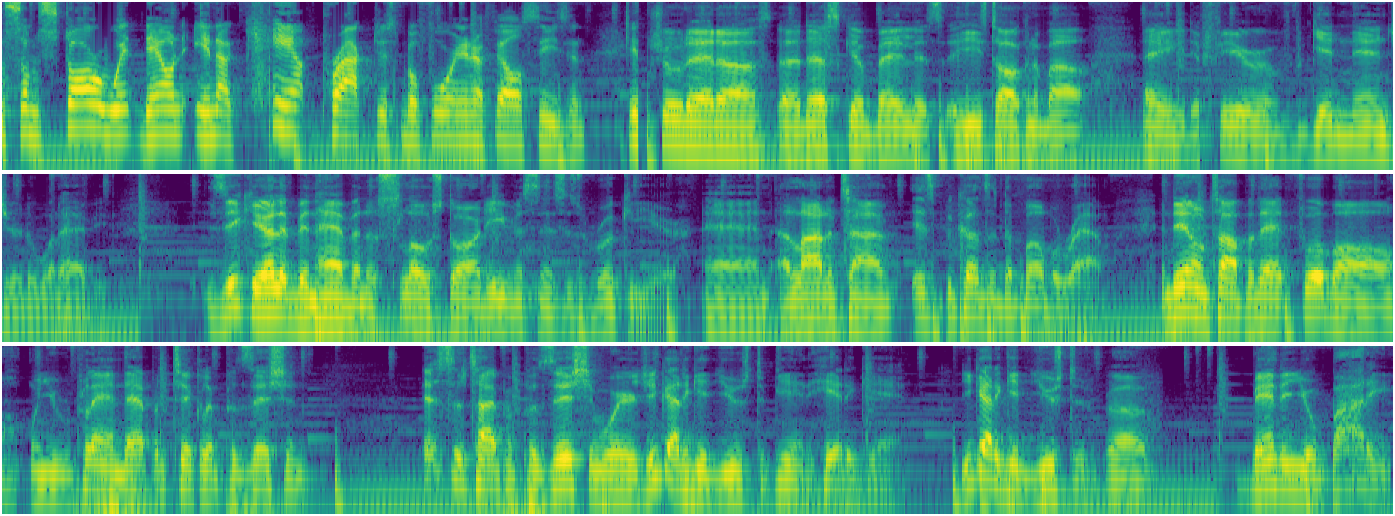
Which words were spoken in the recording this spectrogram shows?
some star went down in a camp practice before NFL season. It's True that uh, uh that's Skip Bayless. He's talking about hey the fear of getting injured or what have you. Ezekiel had been having a slow start even since his rookie year, and a lot of times it's because of the bubble wrap. And then on top of that, football when you were playing that particular position, it's the type of position where you got to get used to being hit again. You got to get used to uh, bending your body.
